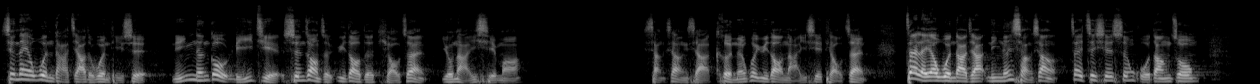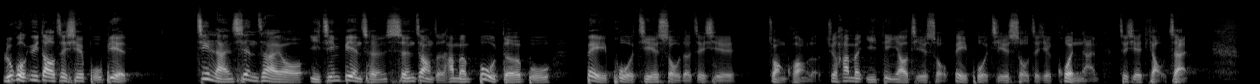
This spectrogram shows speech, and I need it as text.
现在要问大家的问题是：您能够理解身障者遇到的挑战有哪一些吗？想象一下，可能会遇到哪一些挑战？再来要问大家：你能想象在这些生活当中，如果遇到这些不便，竟然现在哦已经变成身障者他们不得不被迫接受的这些状况了？就他们一定要接受，被迫接受这些困难、这些挑战。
